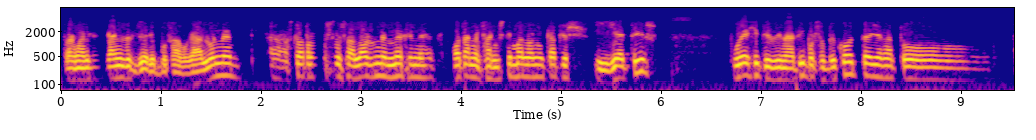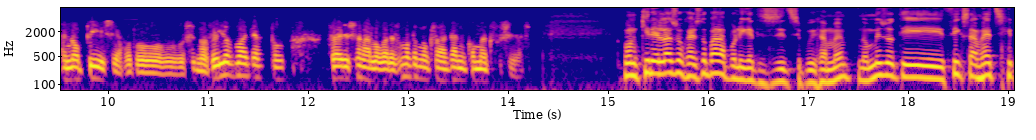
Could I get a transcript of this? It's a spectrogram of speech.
πραγματικά κανείς δεν ξέρει που θα βγάλουν. Αυτά πράγματα θα αλλάζουν μέχρι όταν εμφανιστεί μάλλον κάποιος ηγέτης που έχει τη δυνατή προσωπικότητα για να το ενοποιήσει αυτό το συνοθήλευμα και να το φέρει σε ένα λογαριασμό και να το ξανακάνει κόμμα εξουσίας. Λοιπόν, κύριε Λάζο, ευχαριστώ πάρα πολύ για τη συζήτηση που είχαμε. Νομίζω ότι θίξαμε έτσι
